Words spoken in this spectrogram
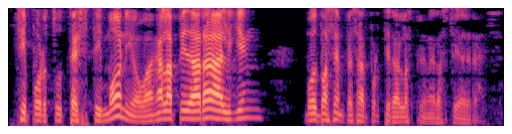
Si por tu testimonio van a lapidar a alguien, vos vas a empezar por tirar las primeras piedras.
